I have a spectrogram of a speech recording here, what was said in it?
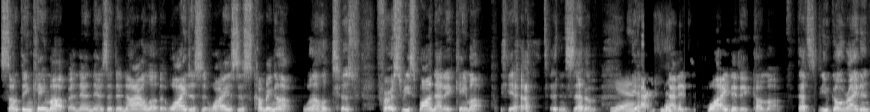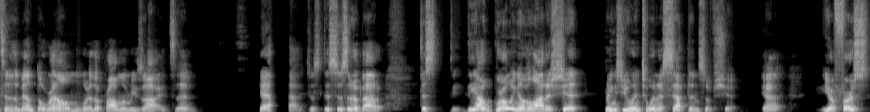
something came up, and then there's a denial of it. Why does it? Why is this coming up? Well, just first respond that it came up. Yeah. instead of yeah. reacting at it. Why did it come up? That's you go right into the mental realm where the problem resides. Then, yeah, just this isn't about this. The outgrowing of a lot of shit brings you into an acceptance of shit. Yeah, your first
